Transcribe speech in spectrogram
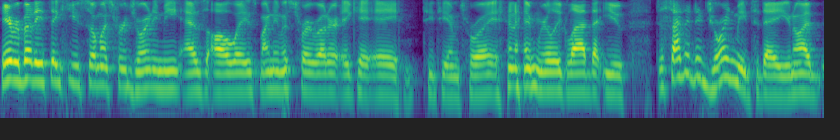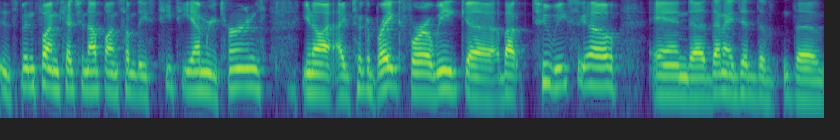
Hey everybody, thank you so much for joining me as always. My name is Troy Rutter, aka TTM Troy, and I'm really glad that you decided to join me today. You know, I, it's been fun catching up on some of these TTM returns. You know, I, I took a break for a week uh, about two weeks ago, and uh, then I did the, the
